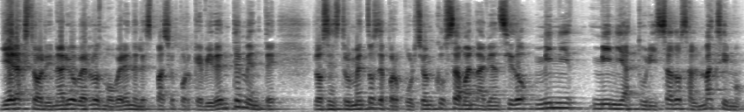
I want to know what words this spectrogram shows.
y era extraordinario verlos mover en el espacio porque evidentemente los instrumentos de propulsión que usaban habían sido mini- miniaturizados al máximo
